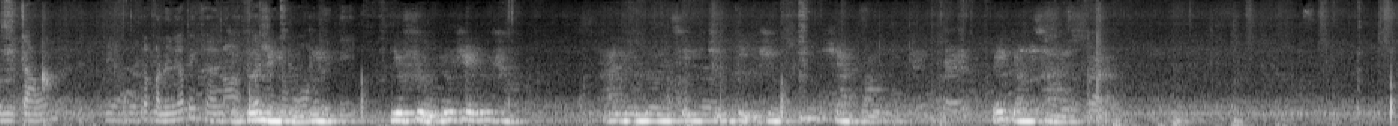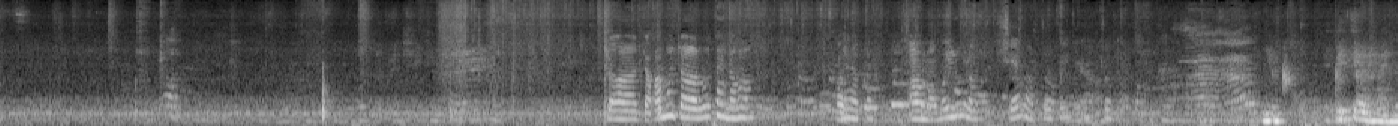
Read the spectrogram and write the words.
rồi mình ta còn nhớ tích là nó có gì không có gì nhiều phụ lưu rê lưu rộng à lưu luôn sẽ chỉ thị rộng ra vọng bế cho cho có mới cho lúa tay được không? Ờ, à mà mấy lúa rồi, xé là tôi phải cho. Cái chơi hành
